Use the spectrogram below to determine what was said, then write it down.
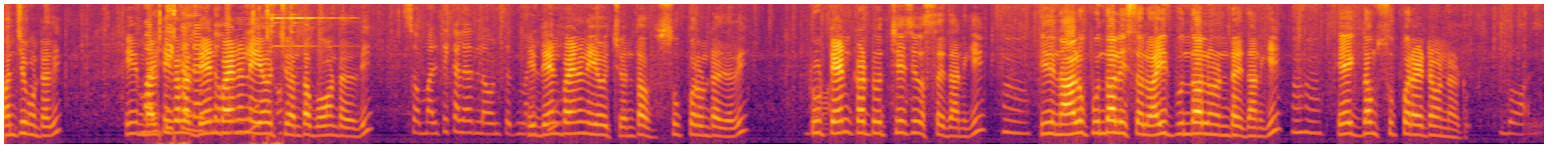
మంచిగా ఉంటది. ఇది మల్టీ కలర్ దేనిపైన. వేయవచ్చు అంత బాగుంటది అది. సో మల్టీ కలర్లో ఉంటుంది ఇది. దేనిపైన వేయవచ్చు అంత సూపర్ ఉంటుంది అది. టూ టెన్ కట్ వచ్చేసి వస్తాయి దానికి. ఇది నాలుగు పుందాలు ఇస్తారు ఐదు పుందాలు ఉంటాయి దానికి. ఏకదమ్ సూపర్ ఐటమ్ అన్నట్టు. బాగుంది.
